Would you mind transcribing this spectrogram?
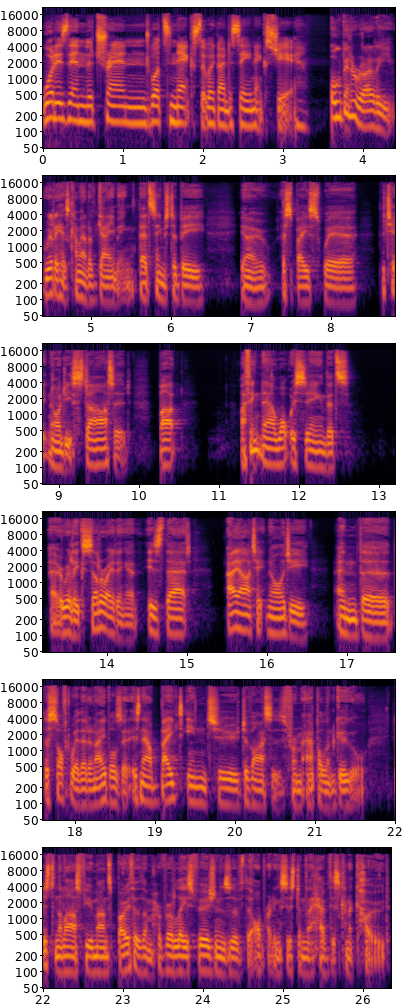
what is then the trend? What's next that we're going to see next year? Augmented reality really has come out of gaming. That seems to be, you know, a space where the technology started, but I think now what we're seeing that's uh, really accelerating it is that AR technology and the, the software that enables it is now baked into devices from Apple and Google. Just in the last few months, both of them have released versions of the operating system that have this kind of code.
